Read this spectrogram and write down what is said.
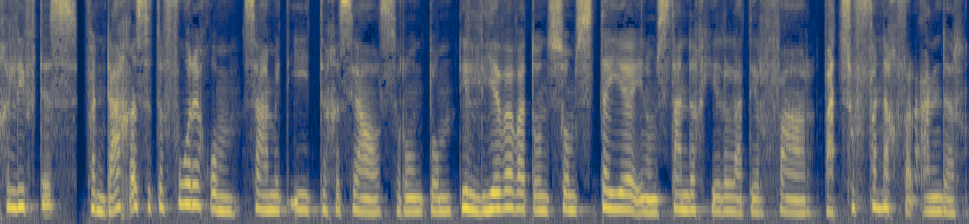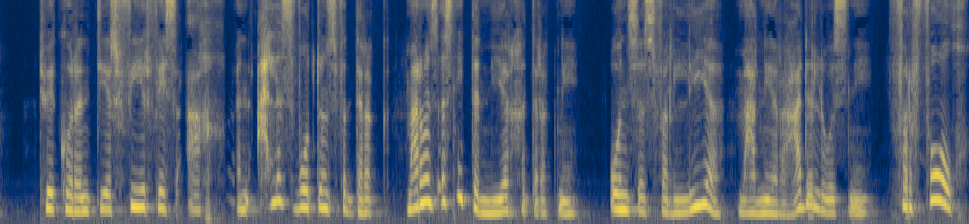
Geliefdes, vandag is dit 'n voorreg om saam met u te gesels rondom die lewe wat ons soms tye en omstandighede laat ervaar wat so vinnig verander. 2 Korintiërs 4:8 En alles word ons verdruk, maar ons is nie te neergedruk nie. Ons is verleë, maar nie radeloos nie. Vervolg,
